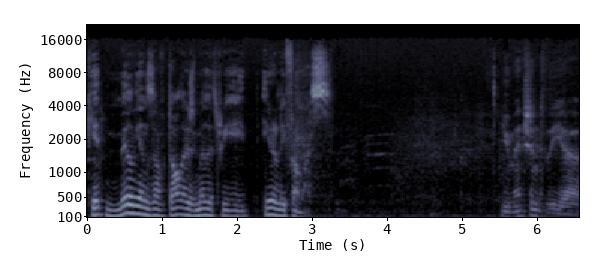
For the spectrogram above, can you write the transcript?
get millions of dollars military aid yearly from us. You mentioned the uh,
